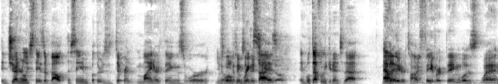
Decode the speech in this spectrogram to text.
It generally stays about the same, but there's different minor things or you There's know even things the ring size, and we'll definitely get into that at My- a later time. My favorite thing was when,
